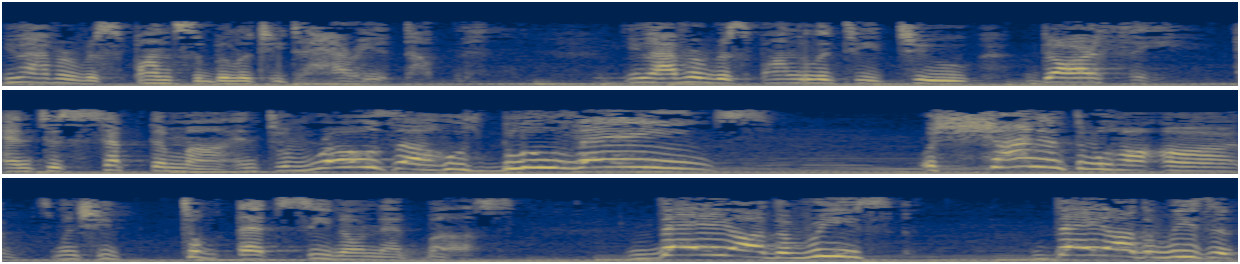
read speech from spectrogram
You have a responsibility to harriet tubman. You have a responsibility to dorothy and to septima and to rosa whose blue veins were shining through her arms when she took that seat on that bus. They are the reason they are the reason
